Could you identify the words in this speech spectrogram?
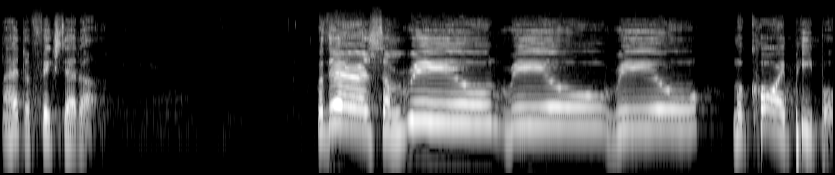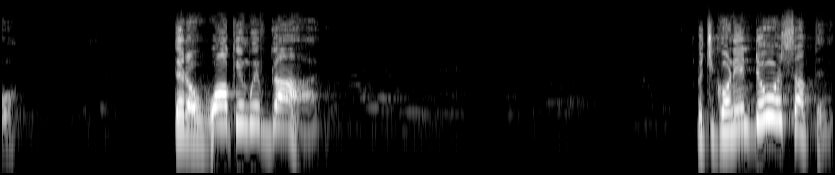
I had to fix that up. But there are some real, real, real McCoy people that are walking with God. But you're going to endure something.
